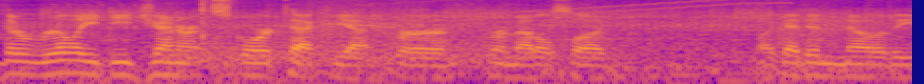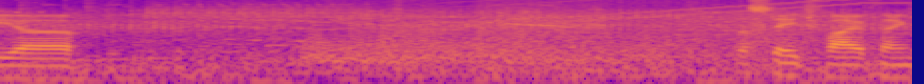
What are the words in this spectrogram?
the really degenerate score tech yet for for Metal Slug. Like, I didn't know the uh, the stage five thing.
